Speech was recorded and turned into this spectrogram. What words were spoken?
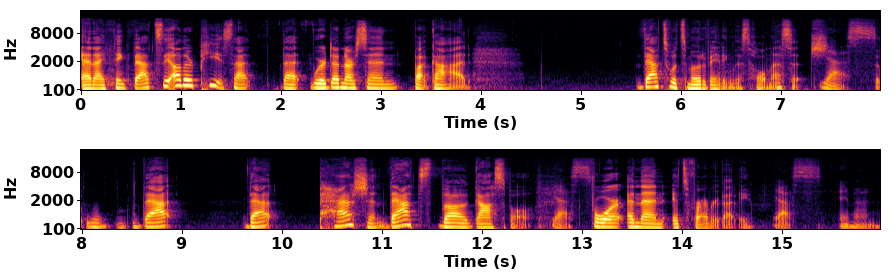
And I think that's the other piece that that we're dead in our sin, but God. That's what's motivating this whole message. Yes. That that passion, that's the gospel. Yes. For and then it's for everybody. Yes. Amen.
